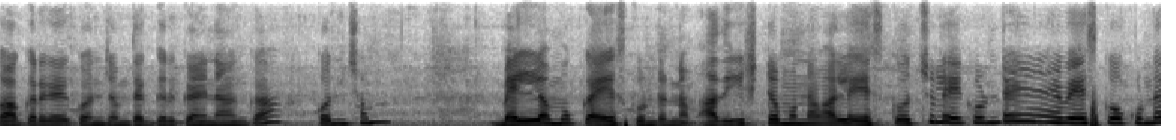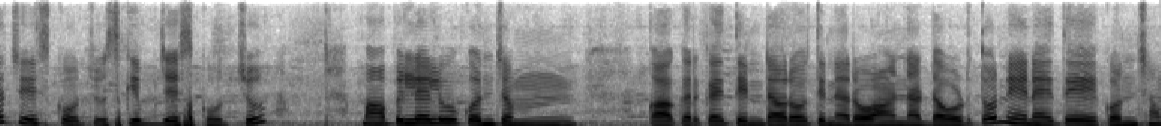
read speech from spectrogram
కాకరకాయ కొంచెం దగ్గరికి అయినాక కొంచెం బెల్లం ముక్క వేసుకుంటున్నాం. అది ఇష్టం ఉన్న వాళ్ళు వేసుకోవచ్చు లేకుంటే వేసుకోకుండా చేసుకోవచ్చు స్కిప్ చేసుకోవచ్చు. మా పిల్లలు కొంచెం కాకరకాయ తింటారో తినరో అన్న డౌట్తో నేనైతే కొంచెం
